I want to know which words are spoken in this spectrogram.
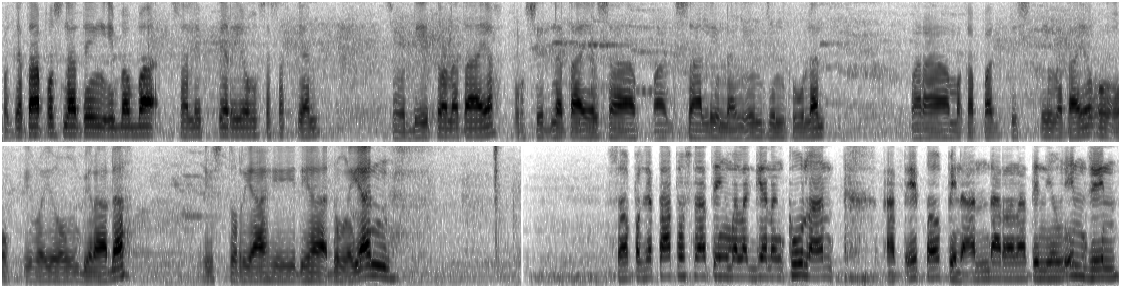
Pagkatapos nating ibaba sa lifter yung sasakyan, so dito na tayo, proceed na tayo sa pagsalin ng engine coolant para makapag-testing na tayo kung okay ba yung birada. Istoryahi diha dong ayan. So pagkatapos nating malagyan ng coolant at ito pinaandar na natin yung engine.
